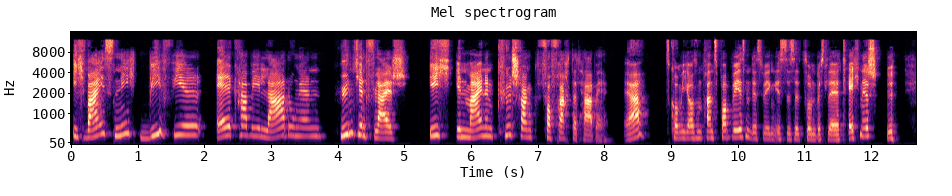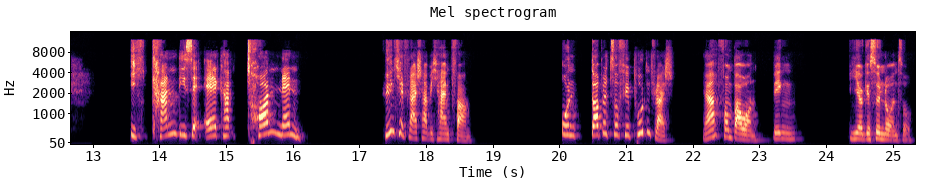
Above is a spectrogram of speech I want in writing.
Ich weiß nicht, wie viel LKW-Ladungen Hühnchenfleisch ich in meinen Kühlschrank verfrachtet habe. Ja, jetzt komme ich aus dem Transportwesen, deswegen ist es jetzt so ein bisschen technisch. Ich kann diese LKW Tonnen Hühnchenfleisch habe ich heimgefahren. Und doppelt so viel Putenfleisch. Ja, vom Bauern. Wegen hier gesünder und so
